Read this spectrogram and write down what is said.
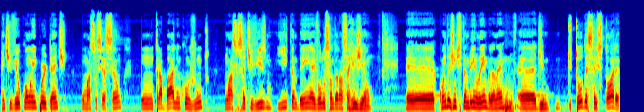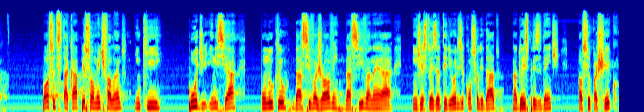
a gente vê o quão é importante uma associação, um trabalho em conjunto, um associativismo e também a evolução da nossa região. É, quando a gente também lembra né, é, de, de toda essa história, posso destacar pessoalmente falando em que pude iniciar o núcleo da CIVA Jovem, da CIVA, né, a, em gestões anteriores e consolidado na do ex-presidente ao seu Pacheco.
